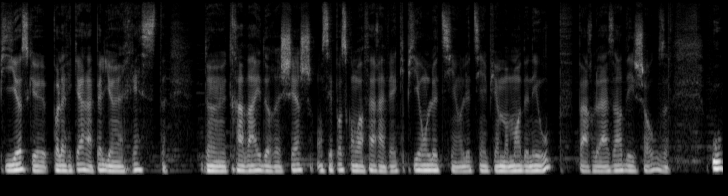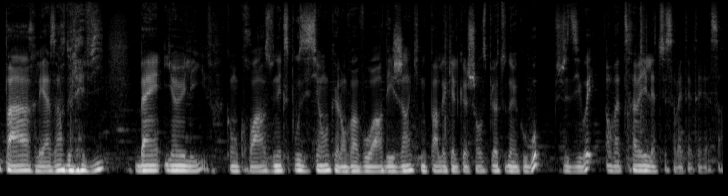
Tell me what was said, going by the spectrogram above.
puis il y a ce que Paul Ricard appelle, il y a un reste d'un travail de recherche, on ne sait pas ce qu'on va faire avec, puis on le tient, on le tient. Puis à un moment donné, oups, par le hasard des choses ou par les hasards de la vie, ben il y a un livre qu'on croise, une exposition que l'on va voir, des gens qui nous parlent de quelque chose. Puis là, tout d'un coup, oups, je dis oui, on va travailler là-dessus, ça va être intéressant.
